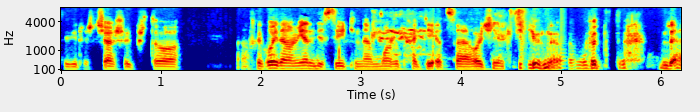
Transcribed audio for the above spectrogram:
ты говоришь, чашек, что в какой-то момент действительно может хотеться очень активно вот, да,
